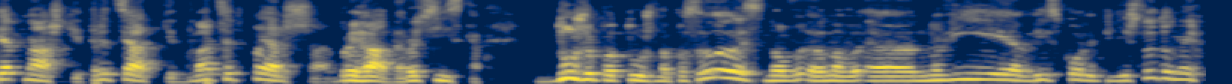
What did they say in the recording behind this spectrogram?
15-ки, 30-ки, 21-ша бригада російська дуже потужно посилились. Нов, е, нові військові підійшли до них,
